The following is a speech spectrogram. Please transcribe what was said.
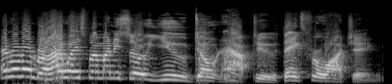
And remember, I waste my money so you don't have to. Thanks for watching.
